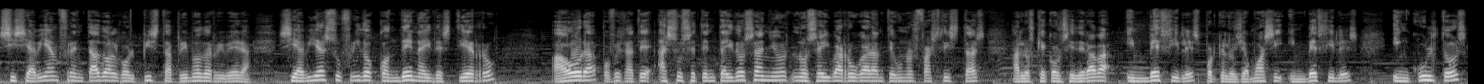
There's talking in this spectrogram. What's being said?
si se había enfrentado al golpista Primo de Rivera, si había sufrido condena y destierro, Ahora, pues fíjate, a sus 72 años no se iba a arrugar ante unos fascistas a los que consideraba imbéciles, porque los llamó así imbéciles, incultos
